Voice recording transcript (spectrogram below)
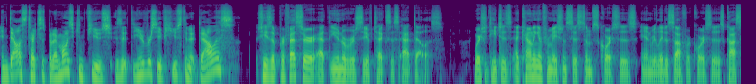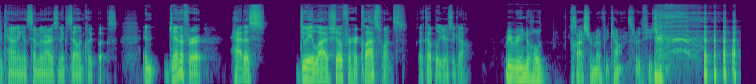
in Dallas, Texas, but I'm always confused. Is it the University of Houston at Dallas? She's a professor at the University of Texas at Dallas, where she teaches accounting information systems courses and related software courses, cost accounting, and seminars in Excel and QuickBooks. And Jennifer had us do a live show for her class once a couple years ago. We ruined a whole classroom of accountants for the future.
